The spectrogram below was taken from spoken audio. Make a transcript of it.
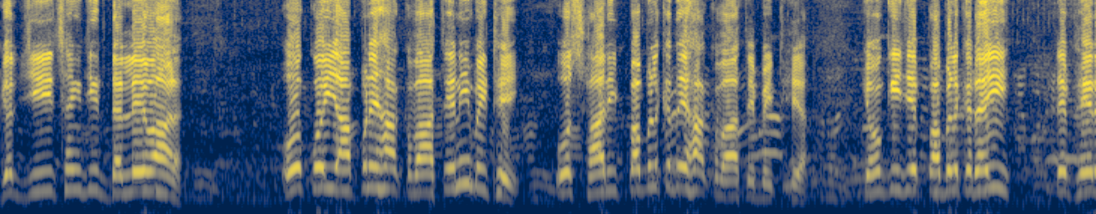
ਗੁਰਜੀਤ ਸਿੰਘ ਜੀ ਡੱਲੇਵਾਲ, ਉਹ ਕੋਈ ਆਪਣੇ ਹੱਕ ਵਾਸਤੇ ਨਹੀਂ ਬੈਠੇ, ਉਹ ਸਾਰੀ ਪਬਲਿਕ ਦੇ ਹੱਕ ਵਾਸਤੇ ਬੈਠੇ ਆ। ਕਿਉਂਕਿ ਜੇ ਪਬਲਿਕ ਰਹੀ, ਤੇ ਫਿਰ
